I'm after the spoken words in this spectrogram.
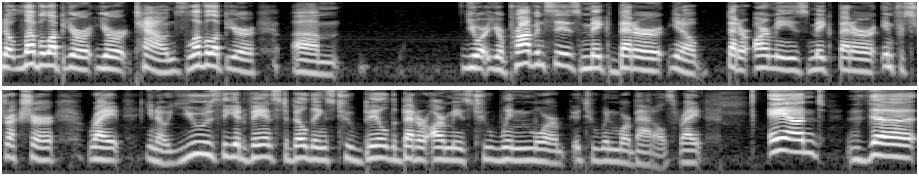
know, level up your your towns, level up your um your your provinces, make better, you know, better armies, make better infrastructure, right? You know, use the advanced buildings to build better armies to win more to win more battles, right? And the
